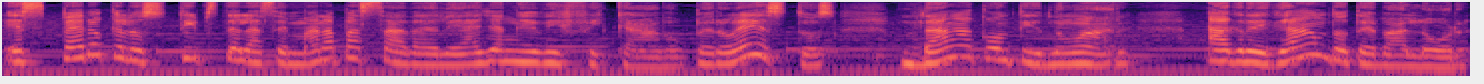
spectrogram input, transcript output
Espero que los tips de la semana pasada le hayan edificado, pero estos van a continuar agregándote valor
